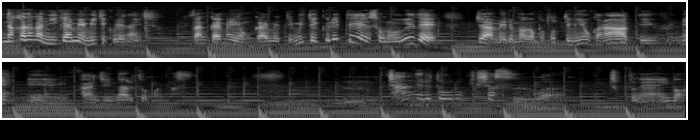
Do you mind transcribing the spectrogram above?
なかなか2回目見てくれないんですよ。3回目、4回目って見てくれて、その上で、じゃあメルマガも撮ってみようかなっていうふうにね、えー、感じになると思います。うん、チャンネル登録者数は、ちょっとね、今、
